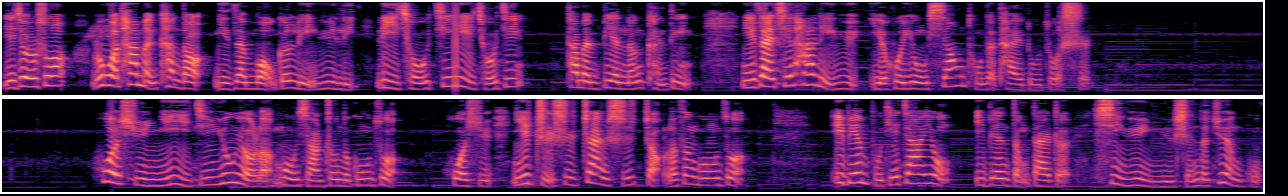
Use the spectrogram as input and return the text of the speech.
也就是说，如果他们看到你在某个领域里力求精益求精，他们便能肯定你在其他领域也会用相同的态度做事。或许你已经拥有了梦想中的工作，或许你只是暂时找了份工作，一边补贴家用，一边等待着幸运女神的眷顾。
